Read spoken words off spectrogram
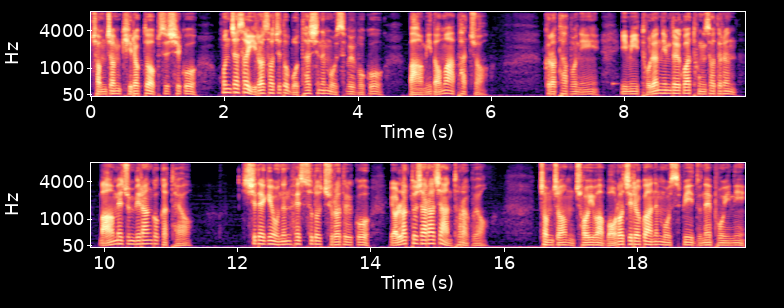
점점 기력도 없으시고 혼자서 일어서지도 못하시는 모습을 보고 마음이 너무 아팠죠. 그렇다 보니 이미 도련님들과 동서들은 마음의 준비를 한 것 같아요. 시댁에 오는 횟수도 줄어들고 연락도 잘 하지 않더라고요. 점점 저희와 멀어지려고 하는 모습이 눈에 보이니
